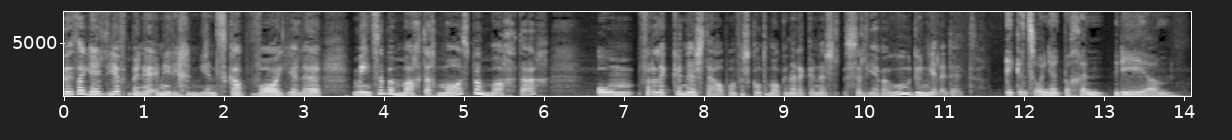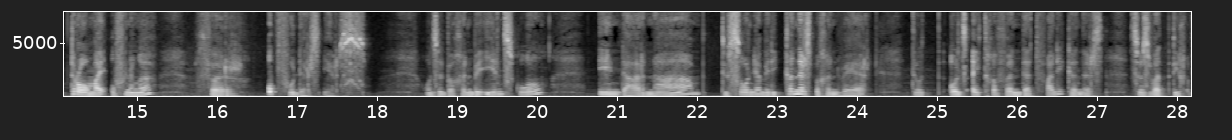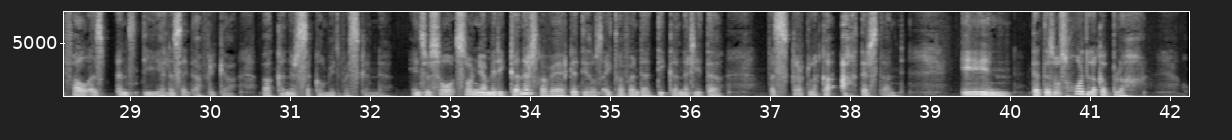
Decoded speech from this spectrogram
Bertha, jy leef binne in hierdie gemeenskap waar jy mense bemagtig, maas bemagtig om vir hulle kinders te help om verskil te maak in hulle kinders se lewe. Hoe doen julle dit? Ek en Sonja het begin met die ehm um, trauma oefeninge vir opvoeders eers. Ons het begin by een skool en daarna toe Sonja met die kinders begin werk, toe ons uitgevind dat van die kinders, soos wat die geval is in die hele Suid-Afrika, waar kinders sukkel met wiskunde. En so, so Sonja met die kinders gewerk het, het ons uitgevind dat die kinders het 'n verskriklike agterstand. En dit is ons goddelike plig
